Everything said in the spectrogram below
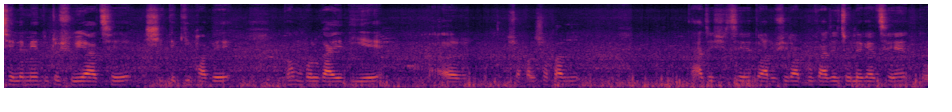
ছেলে মেয়ে দুটো শুয়ে আছে, শীতে কীভাবে কম্বল গায়ে দিয়ে আর সকাল সকাল কাজ এসেছে, তো আরুষির আব্বু কাজে চলে গেছে, তো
